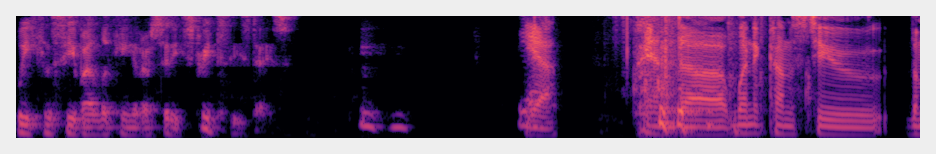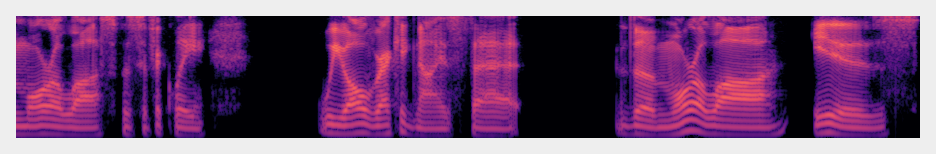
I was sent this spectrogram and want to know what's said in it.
we can see by looking at our city streets these days. Mhm. Yeah. And uh, when it comes to the moral law specifically, we all recognize that the moral law is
